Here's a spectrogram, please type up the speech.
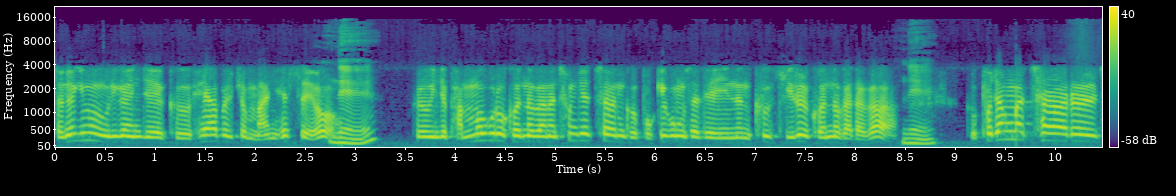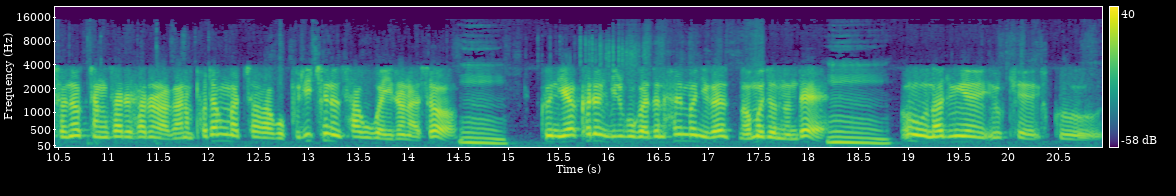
저녁이면 우리가 이제 그 회합을 좀 많이 했어요. 네. 그리고 이제 밥 먹으러 건너가는 청계천 그 복개공사대에 있는 그 길을 건너가다가 네. 그 포장마차를 저녁 장사를 하러 나가는 포장마차하고 부딪히는 사고가 일어나서 음. 그 니아카를 밀고 가던 할머니가 넘어졌는데 음. 어 나중에 이렇게 그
